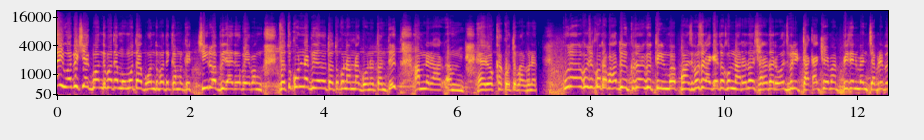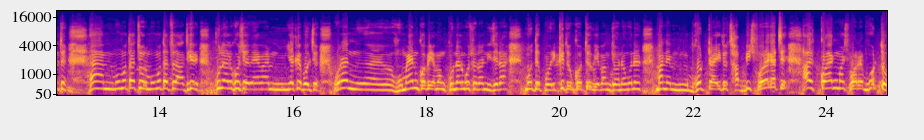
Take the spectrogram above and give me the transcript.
এই অভিষেক বন্দ্যোপাধ্যায় মমতা বন্দ্যোপাধ্যায়কে আমাকে চির বিদায় দেবে এবং যতক্ষণ না বিদায় দেবে ততক্ষণ আমরা গণতান্ত্রিক আমরা আহ, রক্ষা করতে পারব না। কুড়াল ঘোষের কথা বাদ দিই, কুড়াল তিন পাঁচ বছর আগে তখন নারদা সারদা রোজবেলি টাকা খেয়ে আমার প্রেজেন্ট ম্যান চাপড়ে বলছে মমতা চোর মমতা চোর আজকের কুণাল ঘোষ ইয়েকে বলছে ওরা হুমায়ুন কবি এবং কুণাল ঘোষ ওরা নিজেরা মধ্যে পরীক্ষিত করতে এবং জনগণের মানে ভোটটা এই তো ছাব্বিশ পড়ে গেছে আর কয়েক মাস পরে ভোট তো।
